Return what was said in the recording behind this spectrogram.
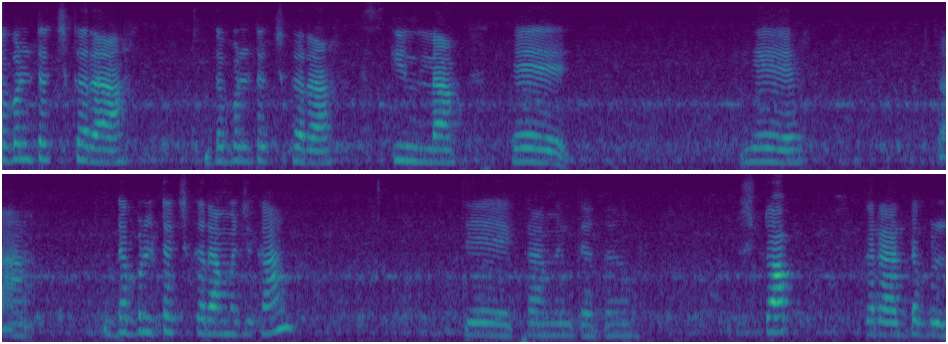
डबल टच करा. डबल टच करा. स्किनला हे हे. का? डबल टच करा म्हणजे का? ते काय म्हणतात स्टॉप करा डबल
